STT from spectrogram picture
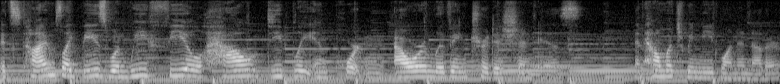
It's times like these when we feel how deeply important our living tradition is and how much we need one another.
